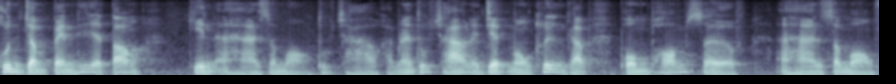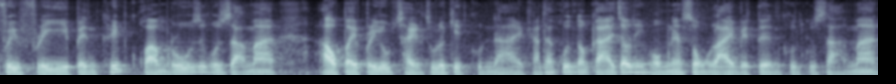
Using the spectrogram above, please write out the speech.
คุณจำเป็นที่จะต้องกินอาหารสมองทุกเช้าครับนั้นทุกเช้าเนี่ยเจ็ดโมงครึ่งครับผมพร้อมเสิร์ฟอาหารสมองฟรีๆ เป็นคลิปความรู้ซึ่งคุณสามารถเอาไปประยุกต์ใช้กับธุรกิจคุณได้ครับ ถ้าคุณต้องการเจ้าหน้าที่ผมเนี่ยส่งไลน์ไปเตือนคุณคุณสามารถ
